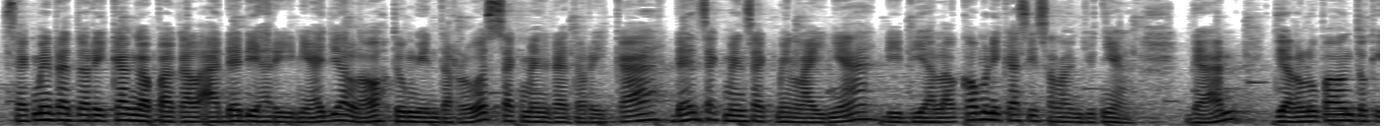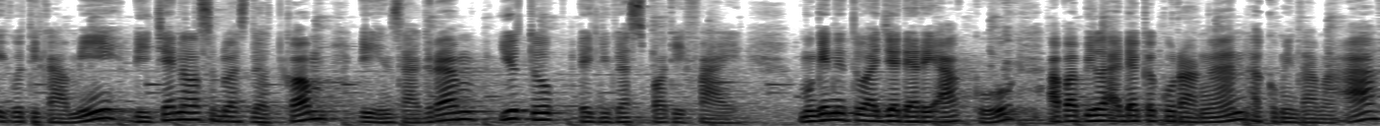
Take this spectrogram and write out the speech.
segmen retorika nggak bakal ada di hari ini aja loh. Tungguin terus segmen retorika dan segmen-segmen lainnya di Dialog Komunikasi selanjutnya. Dan jangan lupa untuk ikuti kami di channel channel11.com di Instagram, YouTube, dan juga Spotify. Mungkin itu aja dari aku. Apabila ada kekurangan, aku minta maaf.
